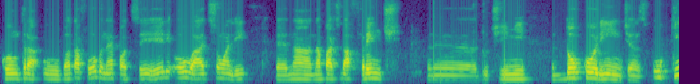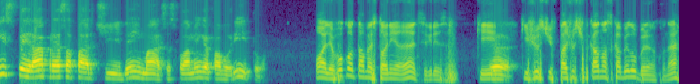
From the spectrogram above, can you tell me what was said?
contra o Botafogo, né? Pode ser ele ou o Adson ali é, na, na parte da frente é, do time do Corinthians. O que esperar para essa partida, hein, Márcio? O Flamengo é favorito? Olha, eu vou contar uma historinha antes, Grisa, que, é. que justifica, para justificar o nosso cabelo branco, né?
